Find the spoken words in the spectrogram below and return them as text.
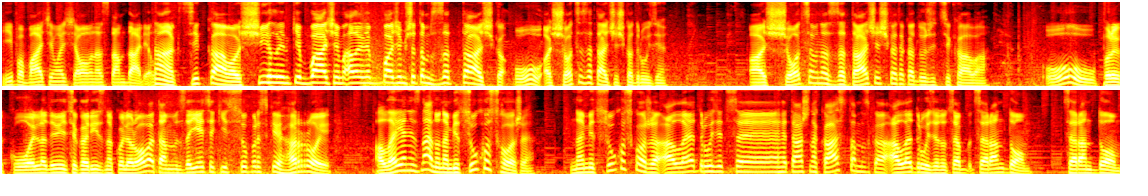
І побачимо, що у нас там далі. Так, цікаво. Щілинки бачимо, але не бачимо, що там за тачка. О, а що це за тачечка, друзі? А що це в нас за тачечка така дуже цікава? Оу, прикольно, дивіться, яка різнокольорова. Там, здається, якийсь суперський герой. Але я не знаю, ну на Міцуху схоже. На Міцуху схоже, але, друзі, це GTA-шна кастомська. Але, друзі, ну це, це рандом. Це рандом.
